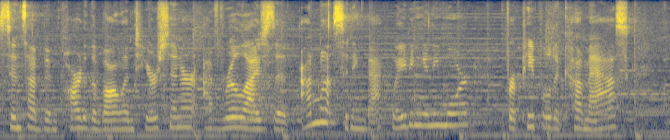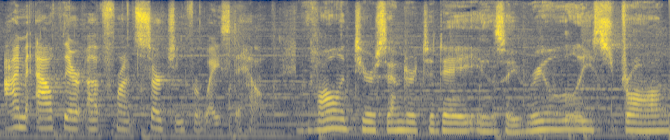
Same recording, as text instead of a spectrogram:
Since I've been part of the Volunteer Center, I've realized that I'm not sitting back waiting anymore for people to come ask. I'm out there up front searching for ways to help. Volunteer Center today is a really strong,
